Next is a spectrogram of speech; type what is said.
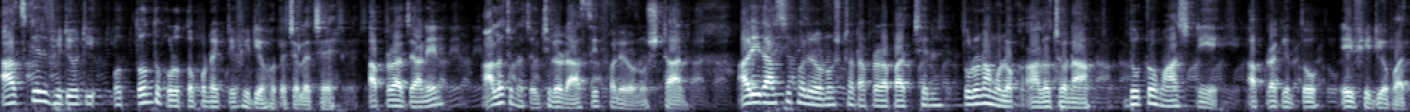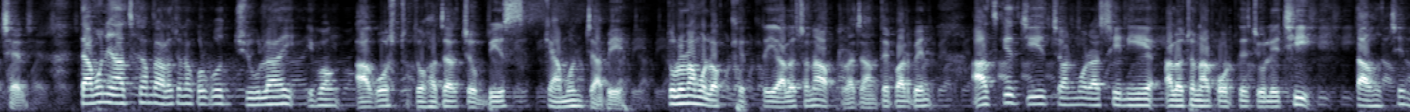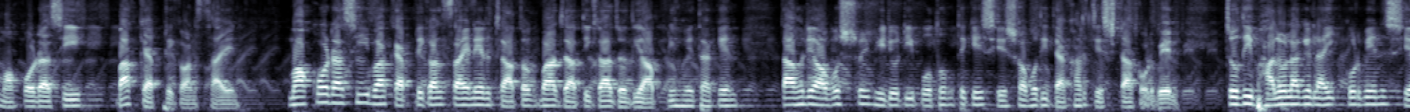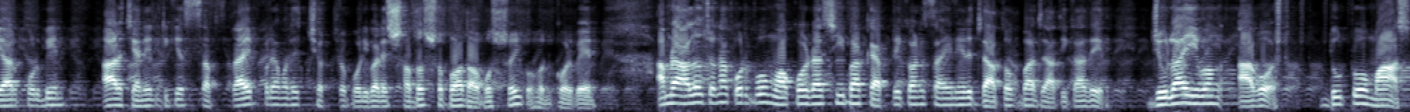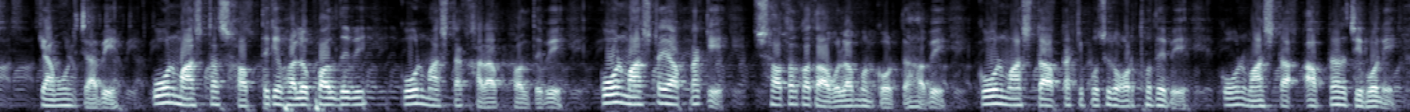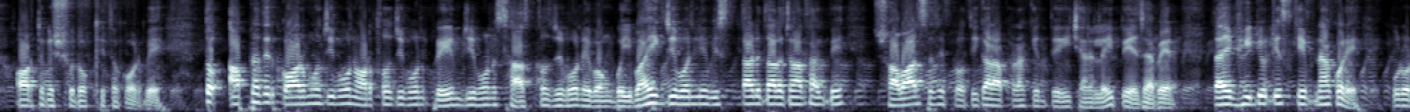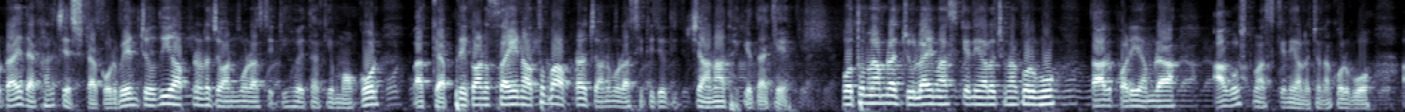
আজকের ভিডিওটি অত্যন্ত গুরুত্বপূর্ণ একটি ভিডিও হতে চলেছে। আপনারা জানেন, আলোচনা চলছিল রাশি ফলের অনুষ্ঠান। আর এই রাশি ফলের অনুষ্ঠান আপনারা পাচ্ছেন তুলনামূলক আলোচনা। দুটো মাস নিয়ে আপনারা কিন্তু এই ভিডিও পাচ্ছেন। তেমনি আজকে আমরা আলোচনা করব জুলাই এবং আগস্ট দু হাজার চব্বিশ কেমন যাবে। তুলনামূলক ক্ষেত্রে এই আলোচনা আপনারা জানতে পারবেন। আজকে যে জন্ম রাশি নিয়ে আলোচনা করতে চলেছি তা হচ্ছে মকর রাশি বা ক্যাপ্রিকন সাইন। মকর রাশি বা ক্যাপ্রিকন সাইনের জাতক বা জাতিকা যদি আপনি হয়ে থাকেন, তাহলে অবশ্যই ভিডিওটি প্রথম থেকে শেষ অবধি দেখার চেষ্টা করবেন। যদি ভালো লাগে লাইক করবেন, শেয়ার করবেন, আর চ্যানেলটিকে সাবস্ক্রাইব করে আমাদের ছোট্ট পরিবারের সদস্য পদ অবশ্যই গ্রহণ করবেন। আমরা আলোচনা করব মকর রাশি বা ক্যাপ্রিকন সাইনের জাতক বা জাতিকাদের জুলাই এবং আগস্ট দুটো মাস কেমন যাবে? কোন মাছটা সব থেকে ভালো ফল দেবে? কোন মাছটা খারাপ ফল দেবে? কোন মাসটাই আপনাকে সতর্কতা অবলম্বন করতে হবে? কোন মাসটা আপনাকে প্রচুর অর্থ দেবে? কোন মাসটা আপনার জীবনে অর্থকে সুরক্ষিত করবে? তো আপনাদের কর্মজীবন, অর্থজীবন, প্রেম জীবন, স্বাস্থ্য জীবন এবং বৈবাহিক জীবন নিয়ে বিস্তারিত আলোচনা থাকবে। সবার শেষে প্রতিকার আপনারা কিন্তু এই চ্যানেলেই পেয়ে যাবেন। তাই ভিডিওটি স্কিপ না করে পুরোটাই দেখার চেষ্টা করবেন। যদি আপনার জন্মরাশিটি হয়ে থাকে মকর বা ক্যাপ্রিকন সাইন অথবা আপনার জন্মরাশিটি যদি জানা থেকে থাকে। প্রথমে আমরা জুলাই মাসকে নিয়ে আলোচনা করব তারপরে আমরা আগস্ট মাসকে নিয়ে আলোচনা করব।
